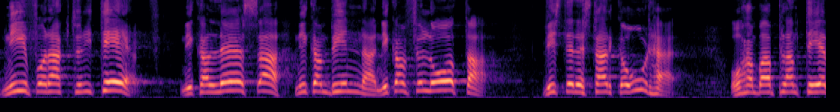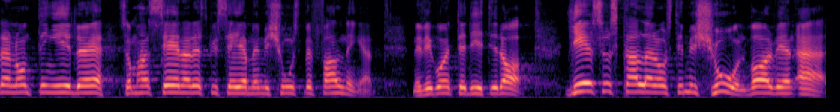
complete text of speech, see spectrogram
ni får auktoritet ni kan lösa, ni kan binda, ni kan förlåta. Visst är det starka ord här? Och han bara planterar någonting i det som han senare skulle säga med missionsbefallningen. Men vi går inte dit idag. Jesus kallar oss till mission var vi än är.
